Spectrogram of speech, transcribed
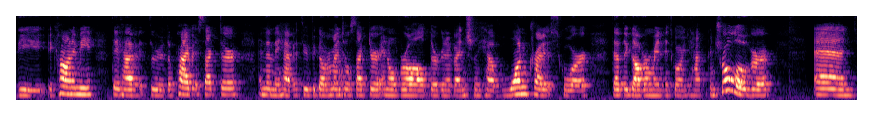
the economy. They have it through the private sector, and then they have it through the governmental sector, and overall, they're going to eventually have one credit score that the government is going to have control over, and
